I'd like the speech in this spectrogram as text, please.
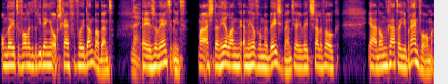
Omdat je toevallig drie dingen opschrijft waarvoor je dankbaar bent. nee. Nee, zo werkt het niet. Maar als je daar heel lang en heel veel mee bezig bent, ja, je weet het zelf ook. Ja, dan gaat dat je brein vormen.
